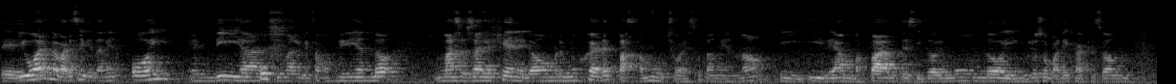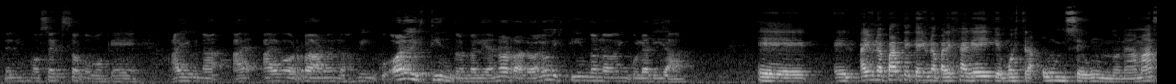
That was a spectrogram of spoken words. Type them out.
Eh, Igual me parece que también hoy en día, encima lo que estamos viviendo, más allá del género, hombre-mujer, pasa mucho eso también, ¿no? Y, de ambas partes y todo el mundo, e incluso parejas que son del mismo sexo, como que hay una algo raro en los vínculos, o algo distinto en realidad, no raro, algo distinto en la vincularidad. Eh, hay una parte que hay una pareja gay que muestra un segundo nada más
